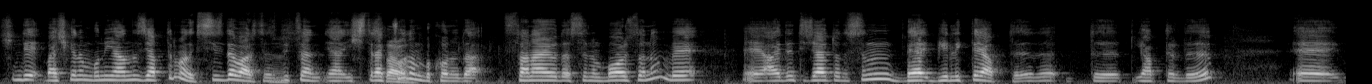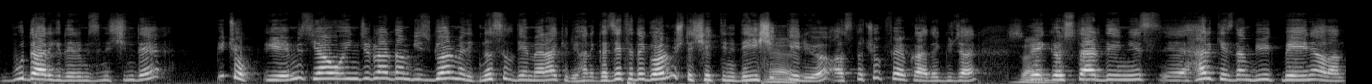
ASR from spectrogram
Şimdi başkanım bunu yalnız yaptırmadık. Siz de varsınız. Lütfen yani iştirakçı olun. bu konuda. Sanayi Odası'nın, borsanın ve e, Aydın Ticaret Odası'nın be- birlikte yaptığı, tı- yaptırdığı e, bu dergilerimizin içinde birçok üyemiz ya o incirlerden biz görmedik nasıl diye merak ediyor. Hani gazetede görmüş de şeklini değişik Evet. geliyor. Aslında çok fevkalade güzel Güzel. ve gösterdiğimiz e, herkesten büyük beğeni alan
